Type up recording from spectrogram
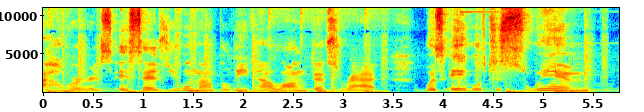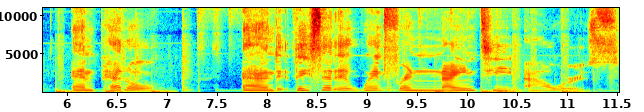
hours, it says, You will not believe how long this rat was able to swim and pedal. And they said it went for 90 hours.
